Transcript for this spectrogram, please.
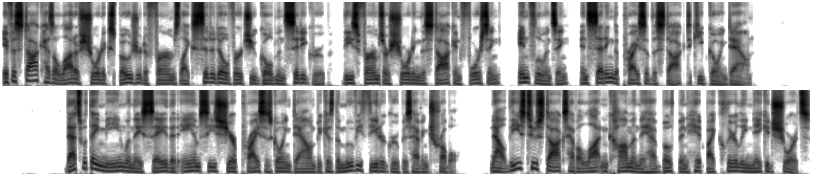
If a stock has a lot of short exposure to firms like Citadel Virtu Goldman Citigroup, these firms are shorting the stock and forcing, influencing, and setting the price of the stock to keep going down. That's what they mean when they say that AMC's share price is going down because the movie theater group is having trouble. Now, these two stocks have a lot in common. They have both been hit by clearly naked shorts,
